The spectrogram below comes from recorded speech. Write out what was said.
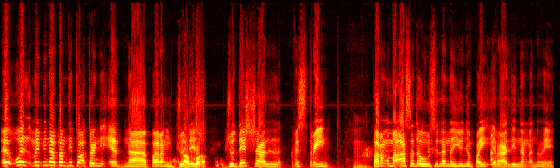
Eh, well, may binabanggit to Attorney Ed na parang judi- judicial restraint. Mm. Parang umaasa daw ho sila na yun yung paiiralin ng ano eh,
